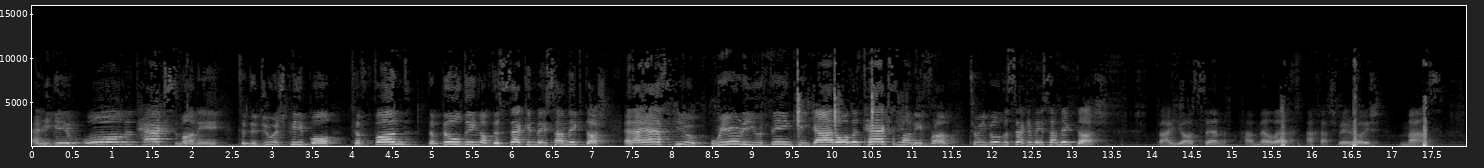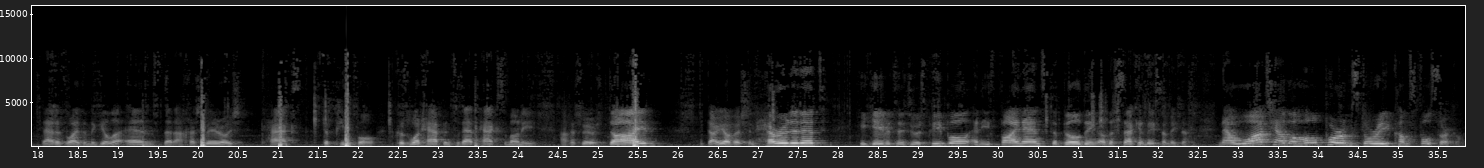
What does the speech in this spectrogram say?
And he gave all the tax money to the Jewish people to fund the building of the second Beis Hamikdash. And I ask you, where do you think he got all the tax money from to rebuild the second Beis Hamikdash? Vayosem Hamelech Achashverosh Mas. That is why the Megillah ends that Achashverosh taxed the people. Because what happened to that tax money? Achashverosh died, Darius inherited it, he gave it to the Jewish people, and he financed the building of the second Beis Hamikdash. Now watch how the whole Purim story comes full circle.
